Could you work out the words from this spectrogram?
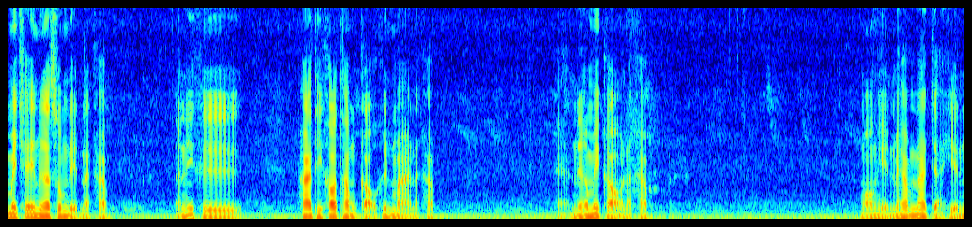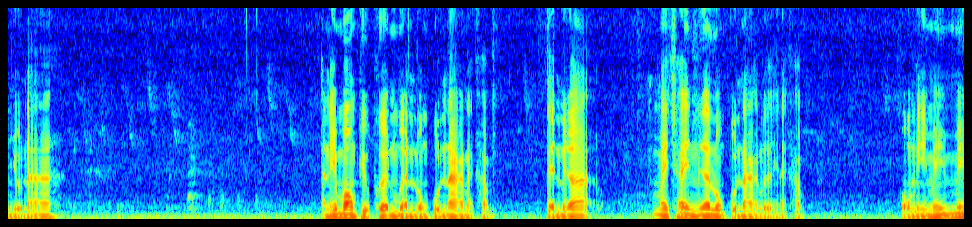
ไม่ใช่เนื้อสมเด็จนะครับ อันนี้คือพระที่เขาทำเก่าขึ้นมานะครับ เนื้อไม่เก่านะครับ มองเห็นไหมครับน่าจะเห็นอยู่นะ อันนี้มองผิวเผินเหมือนหลวงปู่นาคนะครับ แต่เนื้อไม่ใช่เนื้อหลวงปู่นาคเลยนะครับองค์นี้ไม่ไม่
